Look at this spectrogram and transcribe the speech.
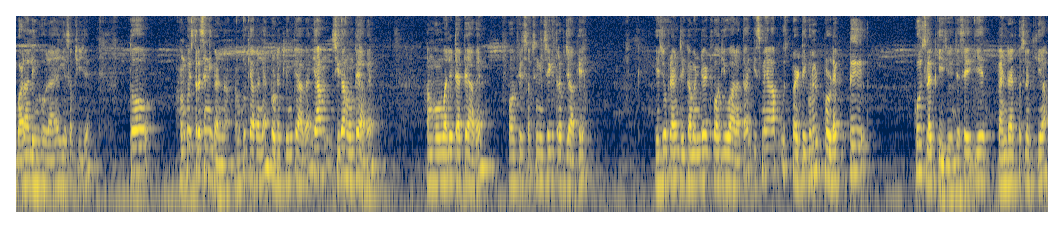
बड़ा लिंक हो रहा है, ये सब चीज़ें। तो हमको इस तरह से नहीं करना। हमको क्या करना है प्रोडक्ट लिंक पे आ गए, या हम सीधा होम पे आ गए। हम होम वाले टैब पे आ गए और फिर सबसे नीचे की तरफ़ जाके ये जो फ्रेंड रिकमेंडेड फॉर यू आ रहा था, इसमें आप उस पर्टिकुलर प्रोडक्ट को सिलेक्ट कीजिए। जैसे ये पेन ड्राइव को सिलेक्ट किया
